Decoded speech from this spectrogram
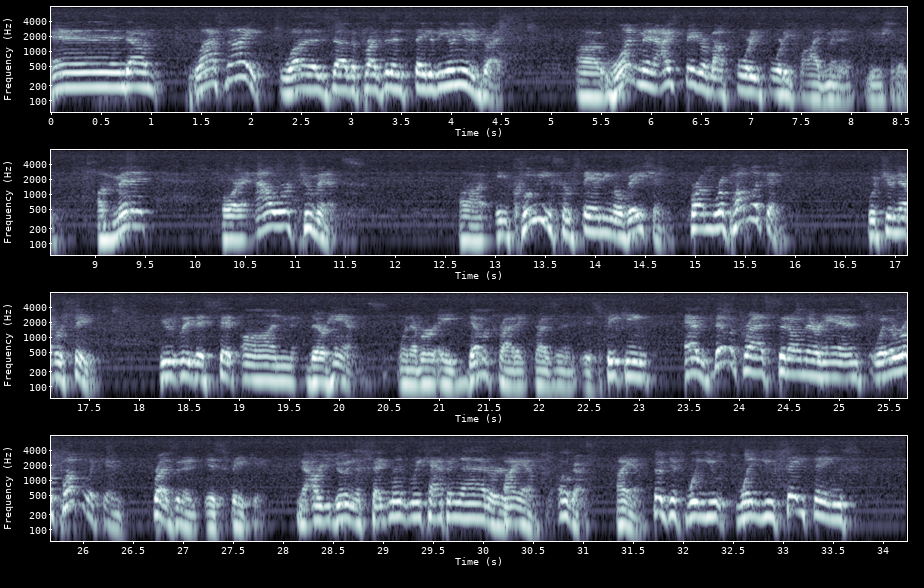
And um, last night was uh, the President's State of the Union address. Uh, one minute, I figure about 40, 45 minutes usually. A minute or an hour, two minutes. Uh, including some standing ovation from Republicans, which you never see. Usually they sit on their hands whenever a Democratic president is speaking, as Democrats sit on their hands when a Republican president is speaking. Now, are you doing a segment recapping that, or I am. Okay. I am. So just when you when you say things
